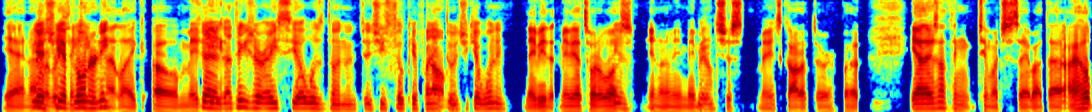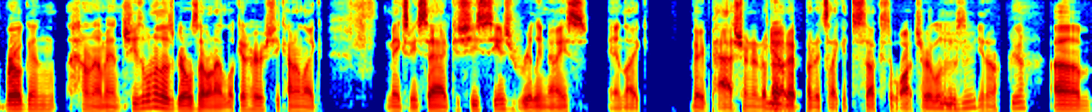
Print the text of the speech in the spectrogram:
Yeah, and I Yeah, she had blown her knee. that like, oh, She maybe had- I think her ACL was done, and, and she still kept fighting Um, through, and she kept winning. maybe that maybe that's what it was. You know what I mean? Maybe Yeah. it's just maybe it's caught up to her. But Mhm. yeah, there's nothing too much to say about that. I hope Brogan. I don't know, man. She's one of those girls that when I look at her, she kind of like makes me sad because she seems really nice and like very passionate about it. But it's like it sucks to watch her lose. Mhm. You know? Yeah. Um.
